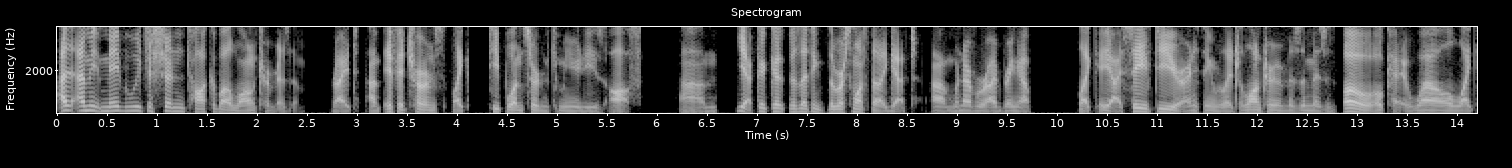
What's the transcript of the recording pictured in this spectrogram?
I mean, maybe we just shouldn't talk about long termism, right? Um, if it turns like people in certain communities off. Um, yeah, because I think the response that I get um, whenever I bring up like AI safety or anything related to long termism is, oh, okay, well, like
